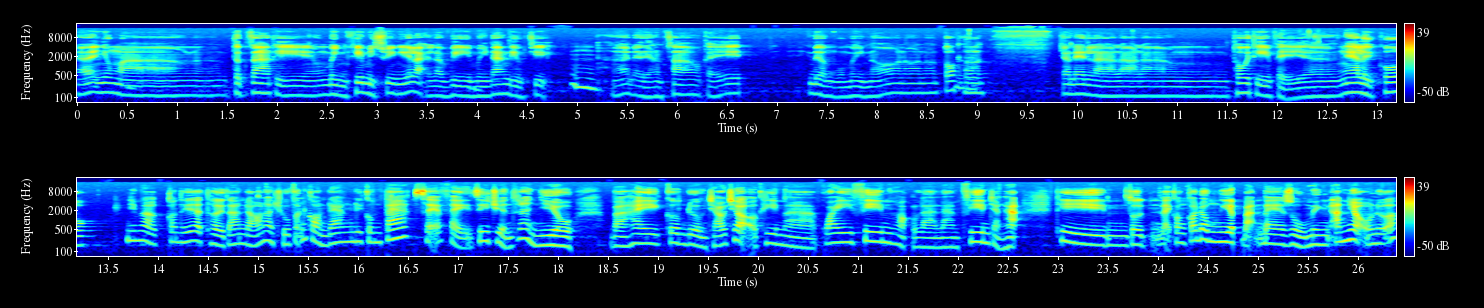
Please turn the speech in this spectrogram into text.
đấy nhưng mà thực ra thì mình khi mình suy nghĩ lại là vì mình đang điều trị. Ừ. đấy, để làm sao cái đường của mình nó nó nó tốt dạ. hơn. Cho nên là là là thôi thì phải ờ, nghe lời cô. Nhưng mà con thấy là thời gian đó là chú vẫn còn đang đi công tác sẽ phải di chuyển rất là nhiều và hay cơm đường cháo chợ khi mà quay phim hoặc là làm phim chẳng hạn. Thì rồi lại còn có đồng nghiệp bạn bè rủ mình ăn nhậu nữa.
